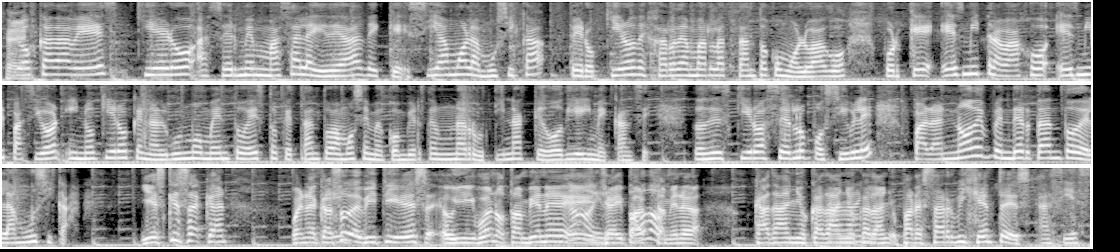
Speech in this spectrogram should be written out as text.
Sí. Yo cada vez quiero hacerme más a la idea de que sí amo la música, pero quiero dejar de amarla tanto como lo hago porque es mi trabajo, es mi pasión y no quiero que en algún momento esto que tanto amo se me convierta en una rutina que odie y me canse. Entonces quiero hacer lo posible para no depender tanto de la música. Y es que sacan. Bueno, en el caso de BTS, y bueno, también eh, No, y de J Park todos. también era cada año, cada, Cada año, cada año. para estar vigentes. Así es.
